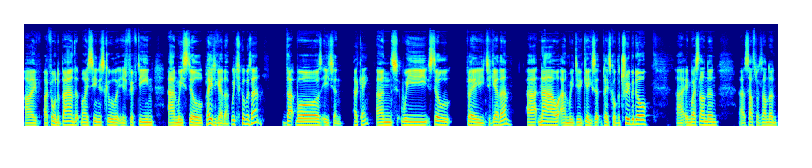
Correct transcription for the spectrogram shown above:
I, I formed a band at my senior school at age 15, and we still play together. Which school was that? That was Eton. Okay. And we still play together uh, now, and we do gigs at a place called the Troubadour, uh, in West London, uh, Southwest London.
